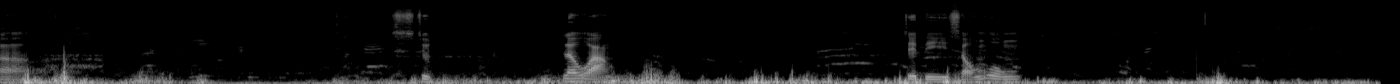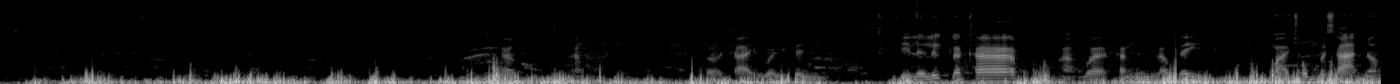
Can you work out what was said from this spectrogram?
อ่อ จุดระหว่าง เจดีย์สององค์ ครับก็ถ่ายไว้เป็นที่ระลึกนะครับว่าครั้งหนึ่งเราได้มาชมปราสาทเนาะ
